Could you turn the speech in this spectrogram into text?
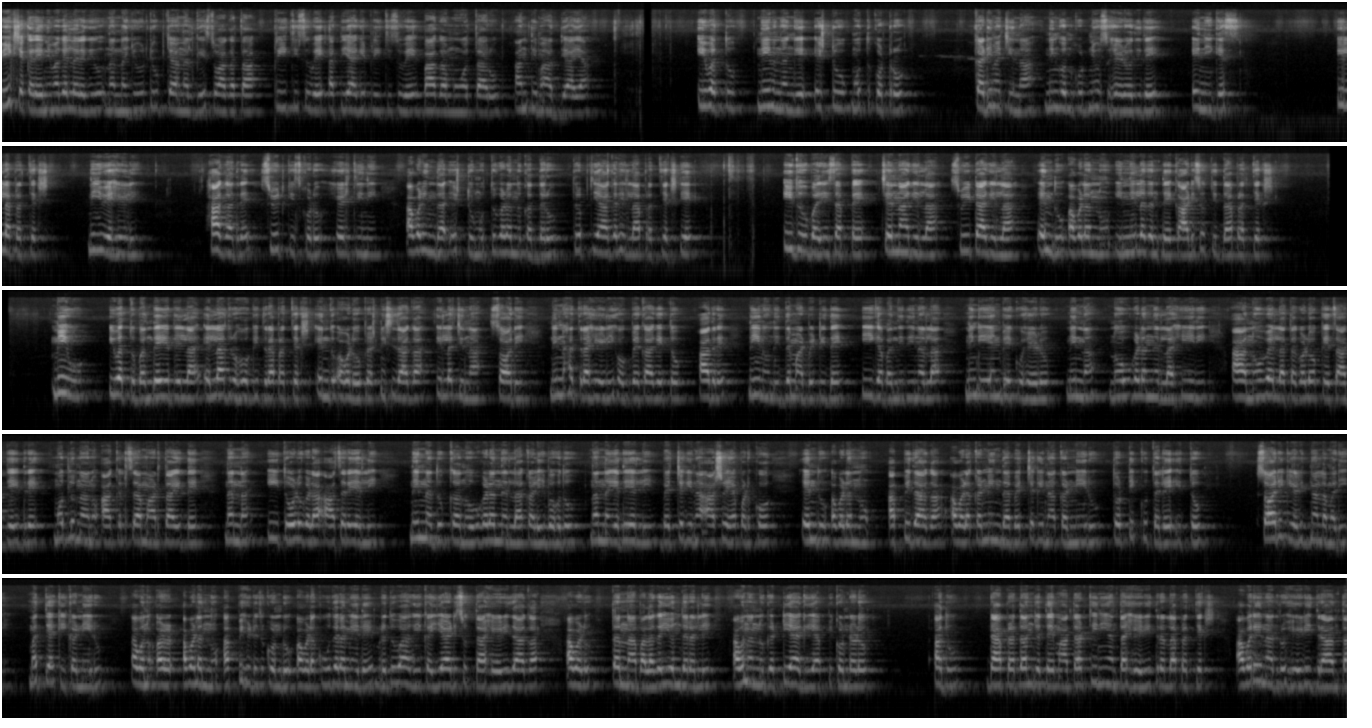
ವೀಕ್ಷಕರೇ, ನಿಮಗೆಲ್ಲರಿಗೂ ನನ್ನ ಯೂಟ್ಯೂಬ್ ಚಾನಲ್ಗೆ ಸ್ವಾಗತ. ಪ್ರೀತಿಸುವೆ, ಅತಿಯಾಗಿ ಪ್ರೀತಿಸುವೆ, ಭಾಗ ಮೂವತ್ತಾರು, ಅಂತಿಮ ಅಧ್ಯಾಯ. ಇವತ್ತು ನೀನು ನನಗೆ ಎಷ್ಟು ಮುತ್ತು ಕೊಟ್ಟರು ಕಡಿಮೆ ಚಿನ್ನ, ನಿಂಗೊಂದು ಗುಡ್ ನ್ಯೂಸ್ ಹೇಳೋದಿದೆ. ಎನಿ ಗೆಸ್ ಇಲ್ಲ ಪ್ರತ್ಯಕ್ಷ, ನೀವೇ ಹೇಳಿ. ಹಾಗಾದರೆ ಸ್ವೀಟ್ ಕಿಸ್ ಕೊಡು, ಹೇಳ್ತೀನಿ. ಅವಳಿಂದ ಎಷ್ಟು ಮುತ್ತುಗಳನ್ನು ಕದ್ದರೂ ತೃಪ್ತಿಯಾಗಲಿಲ್ಲ ಪ್ರತ್ಯಕ್ಷಗೆ. ಇದು ಬರೀ ಸಪ್ಪೆ, ಚೆನ್ನಾಗಿಲ್ಲ ಸ್ವೀಟ್ ಆಗಿಲ್ಲ. ಎಂದು ಅವಳನ್ನು ಇನ್ನಿಲ್ಲದಂತೆ ಕಾಡಿಸುತ್ತಿದ್ದ ಪ್ರತ್ಯಕ್ಷ್. ನೀವು ಇವತ್ತು ಬಂದೇ ಇರಲಿಲ್ಲ, ಎಲ್ಲಾದರೂ ಹೋಗಿದ್ರಾ ಪ್ರತ್ಯಕ್ಷ್? ಎಂದು ಅವಳು ಪ್ರಶ್ನಿಸಿದಾಗ, ಇಲ್ಲ ಚಿನ್ನ, ಸಾರಿ, ನಿನ್ನ ಹತ್ರ ಹೇಳಿ ಹೋಗಬೇಕಾಗಿತ್ತು. ಆದರೆ ನೀನು ನಿದ್ದೆ ಮಾಡಿಬಿಟ್ಟಿದ್ದೆ. ಈಗ ಬಂದಿದ್ದೀನಲ್ಲ, ನಿಂಗೆ ಏನು ಬೇಕು ಹೇಳು. ನಿನ್ನ ನೋವುಗಳನ್ನೆಲ್ಲ ಹೀರಿ ಆ ನೋವೆಲ್ಲ ತಗೊಳ್ಳೋಕೆ ಸಾಧ್ಯ ಇದ್ದರೆ ಮೊದಲು ನಾನು ಆ ಕೆಲಸ ಮಾಡ್ತಾ ಇದ್ದೆ. ನನ್ನ ಈ ತೋಳುಗಳ ಆಸರೆಯಲ್ಲಿ ನಿನ್ನ ದುಃಖ ನೋವುಗಳನ್ನೆಲ್ಲ ಕಳೆಯಬಹುದು. ನನ್ನ ಎದೆಯಲ್ಲಿ ಬೆಚ್ಚಗಿನ ಆಶ್ರಯ ಪಡ್ಕೋ ಎಂದು ಅವಳನ್ನು ಅಪ್ಪಿದಾಗ ಅವಳ ಕಣ್ಣಿಂದ ಬೆಚ್ಚಗಿನ ಕಣ್ಣೀರು ತೊಟ್ಟಿಕ್ಕುತ್ತಲೇ ಇತ್ತು. ಸಾರಿ ಕೇಳಿದ್ನಲ್ಲ ಮರಿ, ಮತ್ತ್ಯಾಕಿ ಕಣ್ಣೀರು? ಅವನು ಅವಳನ್ನು ಅಪ್ಪಿ ಹಿಡಿದುಕೊಂಡು ಅವಳ ಕೂದಲ ಮೇಲೆ ಮೃದುವಾಗಿ ಕೈಯಾಡಿಸುತ್ತಾ ಹೇಳಿದಾಗ ಅವಳು ತನ್ನ ಬಲಗೈಯೊಂದರಲ್ಲಿ ಅವನನ್ನು ಗಟ್ಟಿಯಾಗಿ ಅಪ್ಪಿಕೊಂಡಳು. ಅದು, ಡಾ. ಪ್ರಧಾನ್ ಜೊತೆ ಮಾತಾಡ್ತೀನಿ ಅಂತ ಹೇಳಿದ್ರಲ್ಲ ಪ್ರತ್ಯಕ್ಷ, ಅವರೇನಾದರೂ ಹೇಳಿದ್ರಾ ಅಂತ?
